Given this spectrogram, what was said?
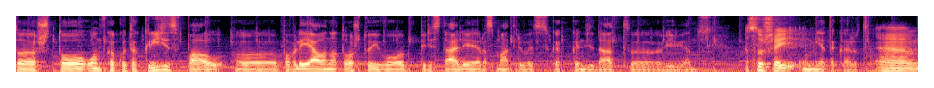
э, что он в какой-то кризис впал, э, повлияло на то, что его перестали рассматривать как кандидат э, в Ивенtus. Слушай, мне так кажется. Э,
